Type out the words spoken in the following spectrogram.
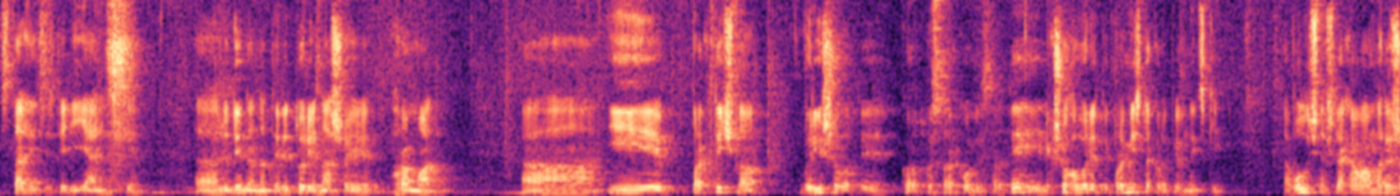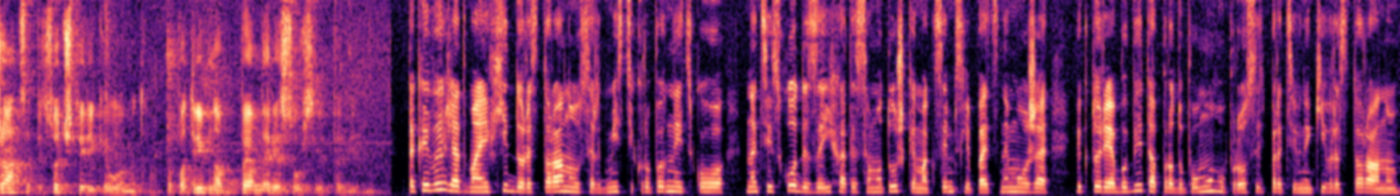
стальність життєдіяльності е, людини на території нашої громади і практично вирішувати короткострокові стратегії. Якщо говорити про місто Кропивницький, вулична шляхова мережа це 504 кілометри, то потрібно певний ресурс відповідний. Такий вигляд має вхід до ресторану у середмісті Кропивницького. На ці сходи заїхати самотужки Максим Сліпець не може. Вікторія Бобіта про допомогу просить працівників ресторану.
